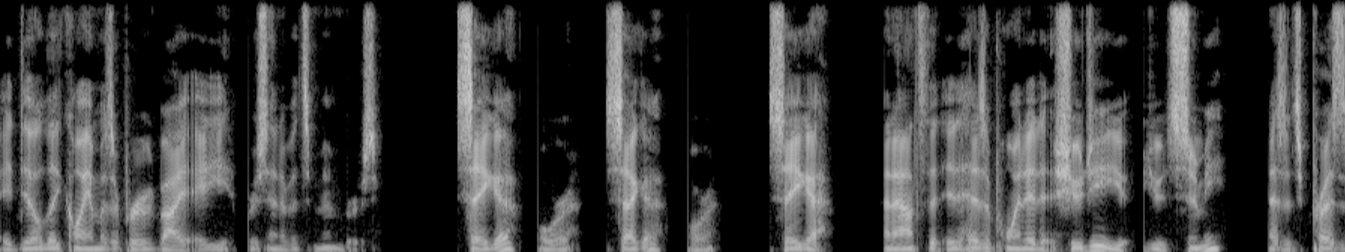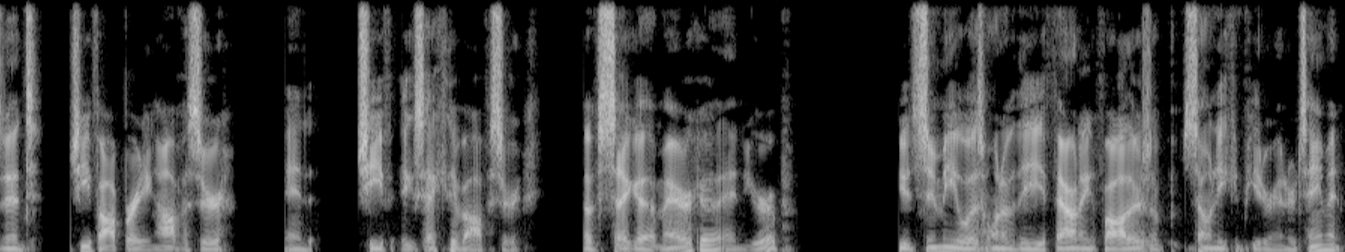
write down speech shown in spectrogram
a deal they claim was approved by 80% of its members. Sega, or Sega, or Sega, announced that it has appointed Shuji Utsumi as its president, chief operating officer, and chief executive officer of Sega America and Europe. Utsumi was one of the founding fathers of Sony Computer Entertainment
